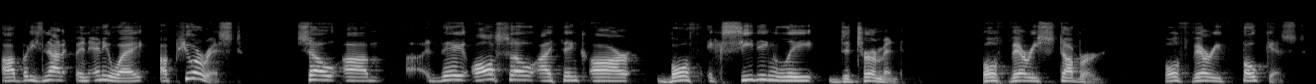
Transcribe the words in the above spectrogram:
uh, but he's not in any way a purist. So um, they also, I think, are both exceedingly determined, both very stubborn, both very focused.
